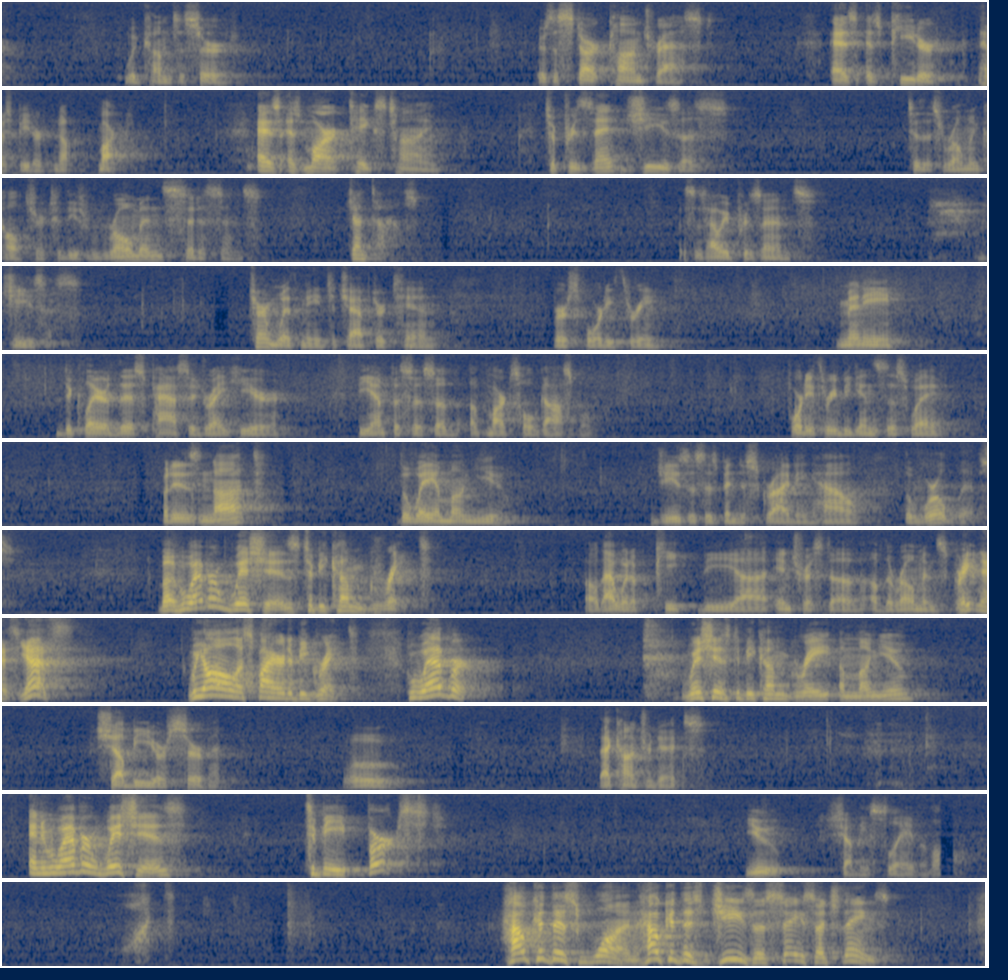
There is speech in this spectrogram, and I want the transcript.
would come to serve. There's a stark contrast. As, as Peter, as Peter, no, Mark. As, as Mark takes time to present Jesus to this Roman culture, to these Roman citizens, Gentiles. This is how he presents Jesus. Turn with me to chapter 10 verse 43. Many declare this passage right here the emphasis of, of Mark's whole gospel. 43 begins this way But it is not the way among you. Jesus has been describing how the world lives. But whoever wishes to become great, Oh, that would have piqued the uh, interest of, of the Romans. Greatness, yes. We all aspire to be great. Whoever wishes to become great among you shall be your servant. Whoa. That contradicts. And whoever wishes to be first You shall be slave of all. How could this one, how could this Jesus say such things?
